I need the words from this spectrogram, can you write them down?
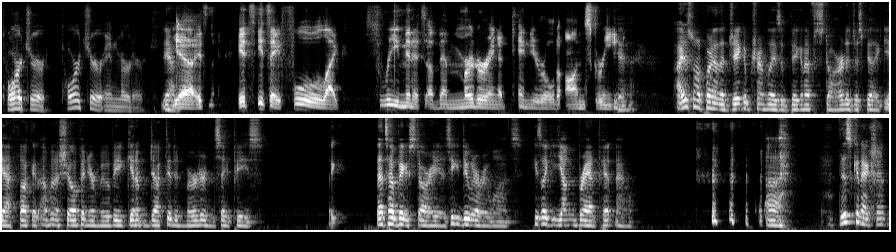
Torture, torture, and murder. Yeah. Yeah, it's it's it's a full like three minutes of them murdering a ten year old on screen. Yeah. I just want to point out that Jacob Tremblay is a big enough star to just be like, yeah, fuck it. I'm going to show up in your movie, get abducted and murdered, and say peace. Like, that's how big a star he is. He can do whatever he wants. He's like young Brad Pitt now. uh, this connection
